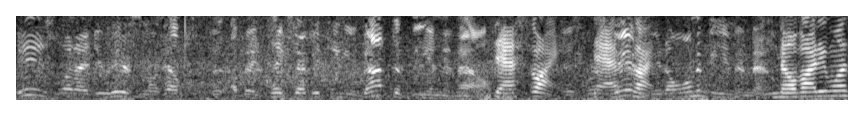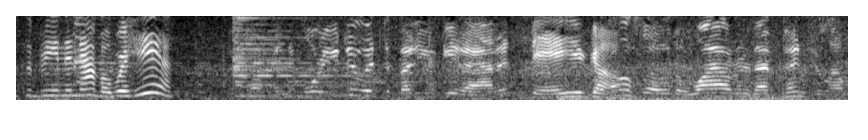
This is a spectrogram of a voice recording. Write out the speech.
is what I do here, so it helps. With the, I mean, it takes everything you got to be in the now. That's right. Because we're That's scared. right. We don't want to be in the now. Nobody wants to be in the now, but we're here. And the more you do it, the better you get at it. There you But go. also, the wilder that pendulum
